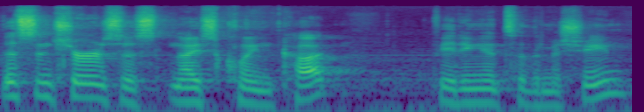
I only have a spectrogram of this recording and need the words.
This ensures this nice clean cut feeding into the machine.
